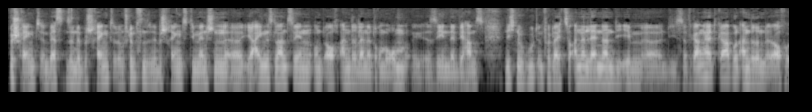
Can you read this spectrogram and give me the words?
beschränkt, im besten Sinne beschränkt oder im schlimmsten Sinne beschränkt, die Menschen äh, ihr eigenes Land sehen und auch andere Länder drumherum äh, sehen. Denn wir haben es nicht nur gut im Vergleich zu anderen Ländern, die eben, äh, die es in der Vergangenheit gab und anderen äh, auch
